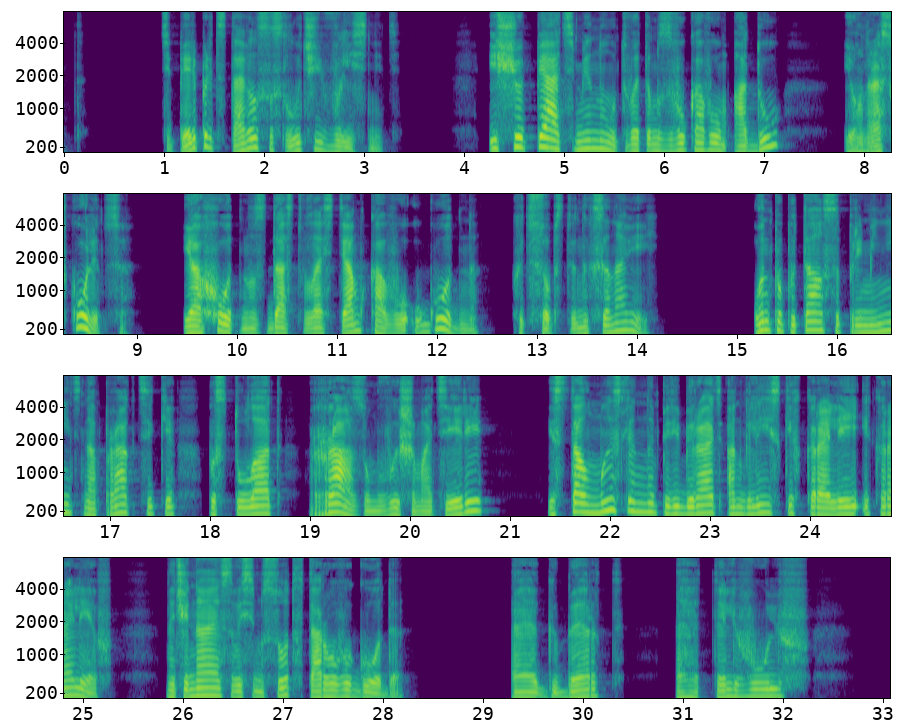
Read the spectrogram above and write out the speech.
Теперь представился случай выяснить. Еще пять минут в этом звуковом аду, и он расколется и охотно сдаст властям кого угодно, хоть собственных сыновей. Он попытался применить на практике постулат разум выше материи и стал мысленно перебирать английских королей и королев, начиная с 802 года. Эгберт, Этельвульф,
